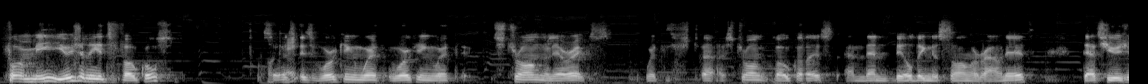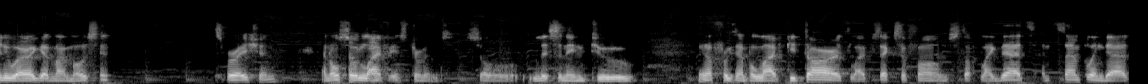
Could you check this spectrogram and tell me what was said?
for me usually it's vocals so okay. it's, it's, working with working with strong lyrics with a strong vocalist and then building the song around it that's usually where i get my most inspiration and also live instruments so listening to you know for example live guitars live saxophones stuff like that and sampling that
